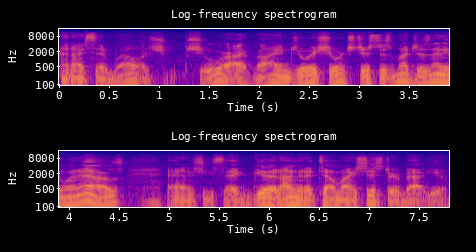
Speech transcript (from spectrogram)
And I said, Well, sure, I, I enjoy shorts just as much as anyone else. And she said, Good, I'm going to tell my sister about you.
